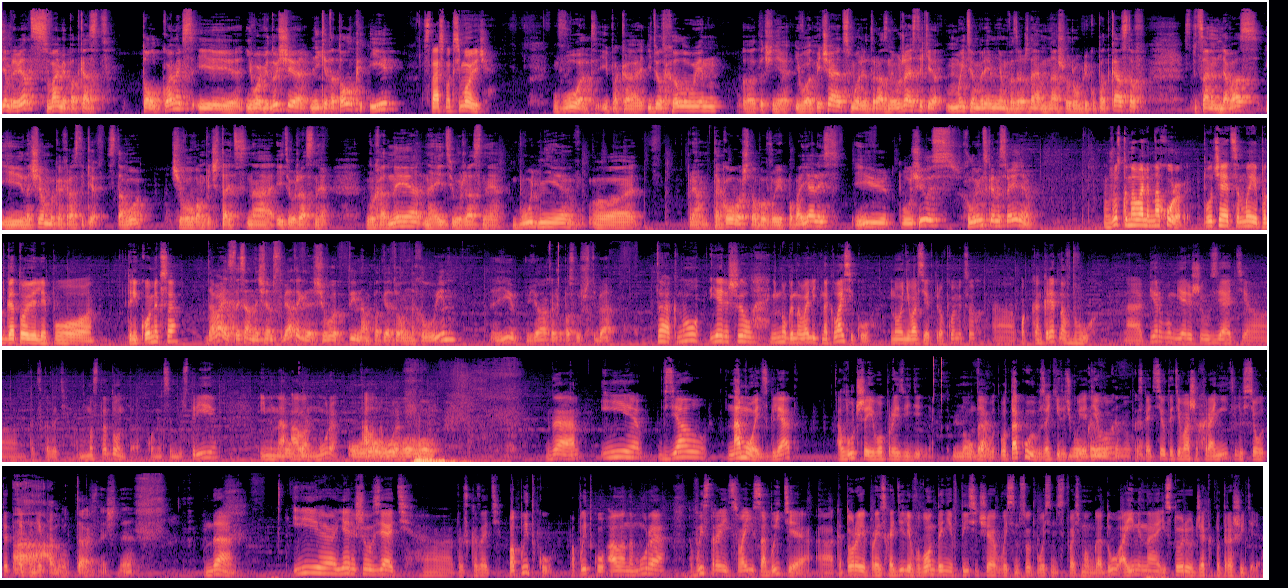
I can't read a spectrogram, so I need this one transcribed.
Всем привет, с вами подкаст Толк Комикс и его ведущие Никита Толк и... Стас Максимович. Вот, и пока идет Хэллоуин, э, точнее, его отмечают, смотрят разные ужастики, мы тем временем возрождаем нашу рубрику подкастов специально для вас, и начнем мы как раз-таки с того, чего вам почитать на эти ужасные выходные, на эти ужасные будни, э, прям такого, чтобы вы побоялись, и получилось хэллоуинское настроение. Ну, жестко навалим на хорроры. Получается, мы подготовили по три комикса. Давай, Стасян, начнем с тебя тогда. Чего ты нам подготовил на Хэллоуин? И я хочу послушать тебя. Так, ну, я решил немного навалить на классику, но не во всех трех комиксах, а конкретно в двух. А, первым я решил взять, а, так сказать, мастодонта комикс-индустрии, именно ну Алан Мура. Алана Мура. Да, и взял, на мой взгляд, лучшее его произведение. ну Да, вот, вот такую закидочку ну я делаю. Ну так сказать, все вот эти ваши хранители, все вот это, а, это не ко вот так, значит, да? Да. И я решил взять, так сказать, попытку попытку Алана Мура выстроить свои события, а, которые происходили в Лондоне в 1888 году, а именно историю Джека Потрошителя.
